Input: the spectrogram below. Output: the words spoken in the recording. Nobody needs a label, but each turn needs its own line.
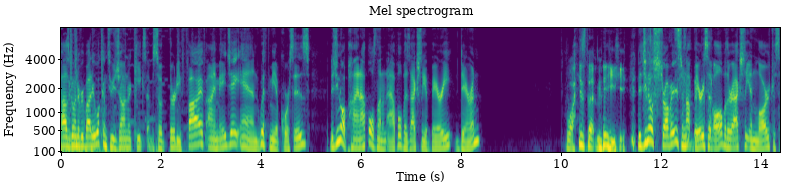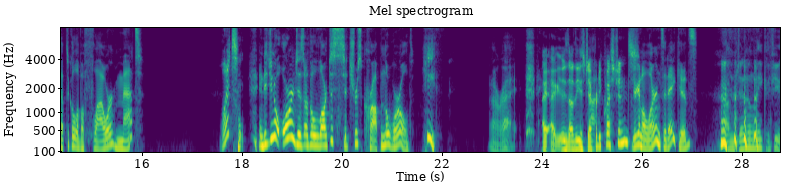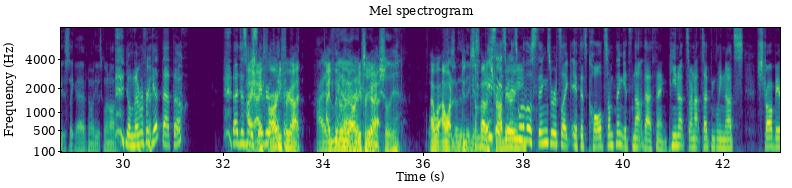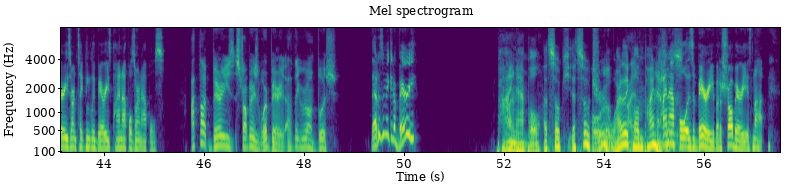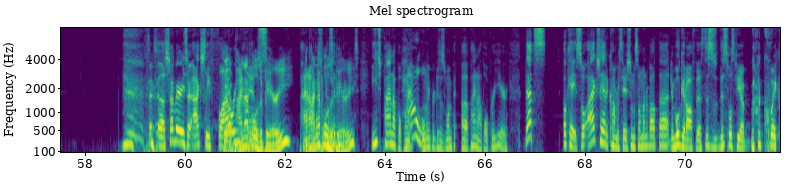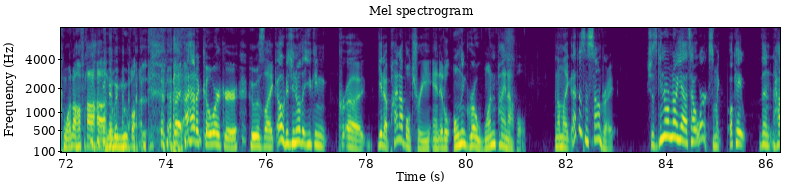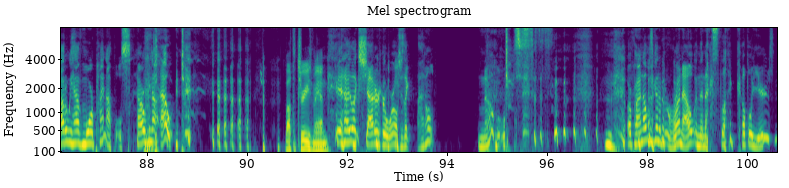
How's it going, everybody? Welcome to Genre Geeks episode 35. I'm AJ, and with me, of course, is. Did you know a pineapple is not an apple, but is actually a berry? Darren?
Why is that me?
Did you know strawberries are not berries at all, but they're actually enlarged receptacle of a flower? Matt?
What?
And did you know oranges are the largest citrus crop in the world? Heath?
All right.
I, I, are these uh, Jeopardy questions?
You're going to learn today, kids.
I'm genuinely confused. Like I have no idea what's going on.
You'll never forget that, though. That just
I,
might
I
save your
already
life.
forgot. I literally
Yeah,
already
had to,
forgot.
Actually,
I, I want
Oranges are the
did something about a
Basically, it's-
strawberry.
It's, one of those things where it's like if it's called something, it's not that thing. Peanuts are not technically nuts. Strawberries aren't technically berries. Pineapples aren't apples.
I thought berries, strawberries were berries. I thought they grew on a bush.
That doesn't make it a berry.
pineapple. That's so cute. That's so true.
up.
Why do they
I
call them
am pretty
pineapples?
Pineapple is a berry, but a strawberry is not. But, uh, strawberries are actually
Wait, a pineapple
plants.
is a berry.
Pineapples
pineapple is a berry.
berries. Each pineapple plant
How?
only produces one uh, pineapple per year. That's okay. So I actually had a conversation with someone about that, and we'll get off this. This is this is supposed to be a, a quick one-off, haha, and then we move on. but I had a coworker who was like, "Oh, did you know that you can cr- uh, get a pineapple tree and it'll only grow one pineapple?" And I'm like, "That doesn't sound right." She's like, "You know, no, yeah, that's how it works." I'm like, "Okay." Then how do we have more pineapples? How are we not out?
About the trees, man.
and I like shattered her world. She's like, I don't know. Are pineapples gonna run out in the next like couple years?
